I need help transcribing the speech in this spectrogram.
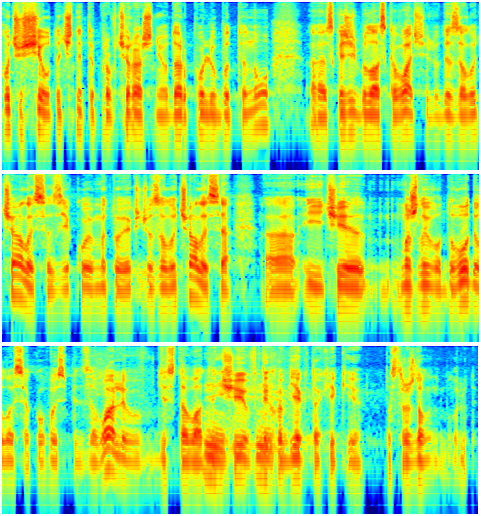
Хочу ще уточнити про вчорашній удар по Люботину. Е, Скажіть, будь ласка, ваші люди залучалися? З якою метою, якщо залучалися, е, і чи можливо доводилося когось під завалів діставати, Ні, чи в ні. тих об'єктах, які постраждали, не було людей?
